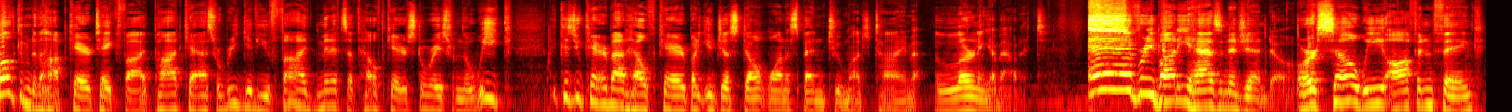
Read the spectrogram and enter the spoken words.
Welcome to the HopCare Take 5 podcast, where we give you five minutes of healthcare stories from the week because you care about healthcare, but you just don't want to spend too much time learning about it. Everybody has an agenda, or so we often think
